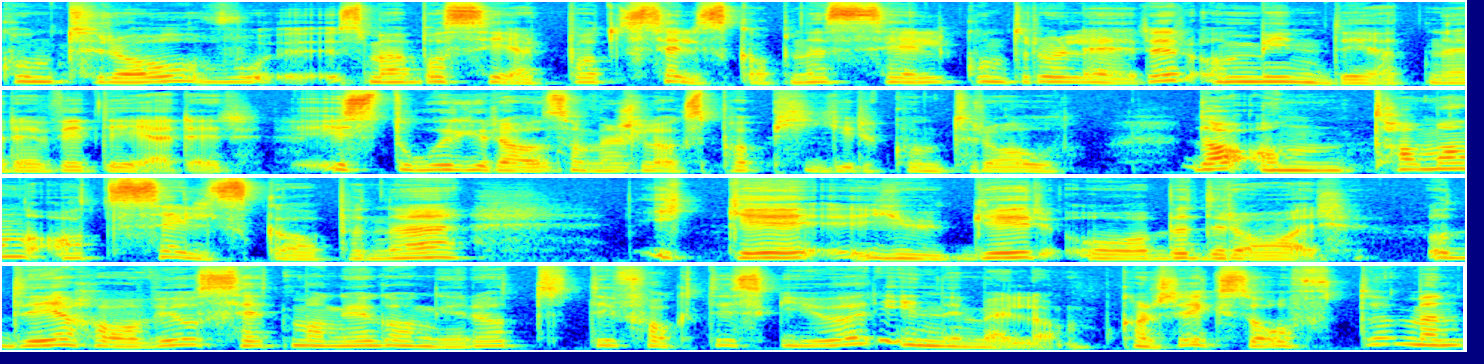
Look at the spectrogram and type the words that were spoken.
kontroll som er basert på at selskapene selv kontrollerer og myndighetene reviderer. I stor grad som en slags papirkontroll. Da antar man at selskapene ikke ljuger og bedrar. Og det har vi jo sett mange ganger at de faktisk gjør innimellom. Kanskje ikke så ofte, men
